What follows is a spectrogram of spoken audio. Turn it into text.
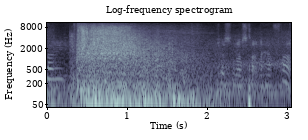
Nobody? Just want to start to have fun.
